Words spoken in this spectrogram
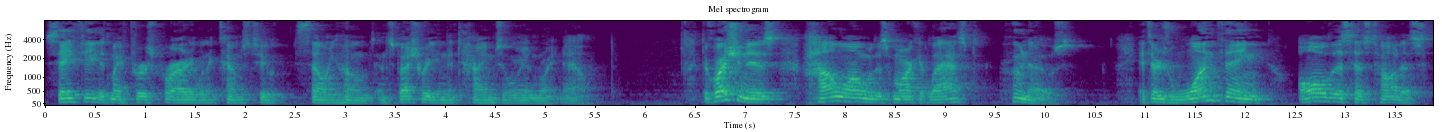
Safety is my first priority when it comes to selling homes, especially in the times we're in right now. The question is, how long will this market last? Who knows? If there's one thing all this has taught us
